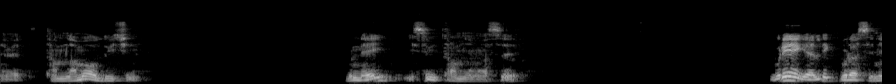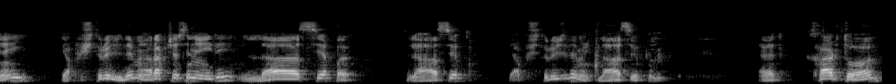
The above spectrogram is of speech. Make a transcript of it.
Evet, tamlama olduğu için. Bu ne? İsim tamlaması. Buraya geldik. Burası ne? Yapıştırıcı değil mi? Arapçası neydi? Lasık. Lasık. Yapıştırıcı demek. Lasıkın. Evet. Karton.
